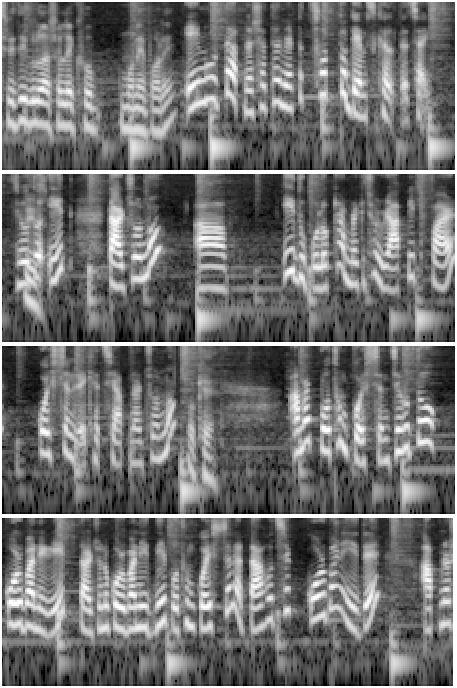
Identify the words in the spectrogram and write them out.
স্মৃতিগুলো আসলে খুব মনে পড়ে। এই মুহূর্তে আপনার সাথে আমি একটা ছোট্ট গেমস খেলতে চাই। যেহেতু ঈদ তার জন্য ঈদ উপলক্ষে আমরা কিছু র্যাপিড ফায়ার কোয়েশ্চেন রেখেছি আপনার জন্য। ওকে আমার প্রথম কোয়েশ্চেন যেহেতু কোরবানির ঈদ তার জন্য কোরবানি ঈদ নিয়ে প্রথম কোয়েশ্চেন আর তা হচ্ছে কোরবানি ঈদে আপনার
